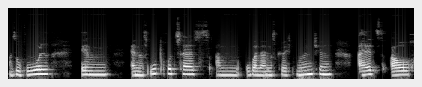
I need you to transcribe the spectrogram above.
sowohl im NSU-Prozess am Oberlandesgericht München als auch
